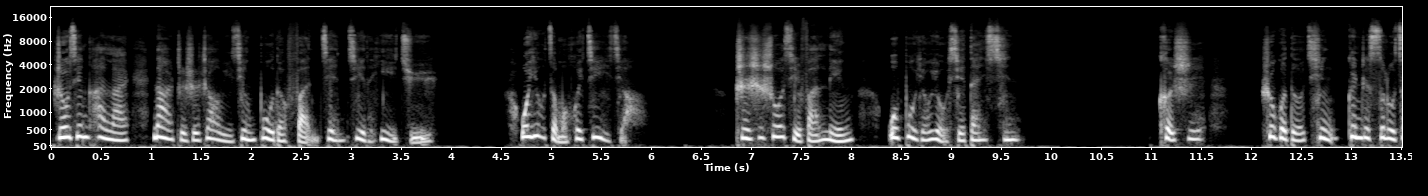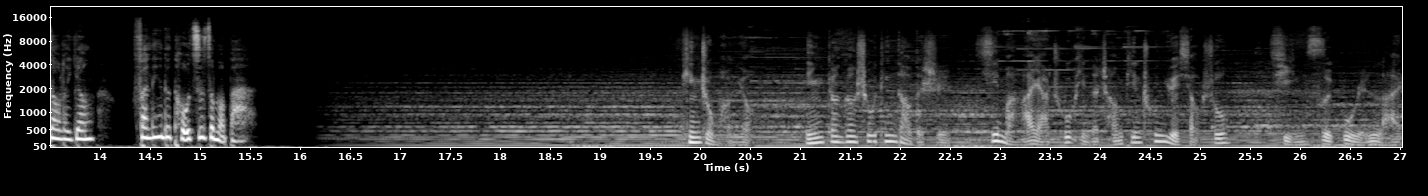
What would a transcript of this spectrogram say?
如今看来，那只是赵以静布的反间计的一局，我又怎么会计较？只是说起樊玲，我不由有些担心。可是，如果德庆跟着思路遭了殃，樊玲的投资怎么办？听众朋友，您刚刚收听到的是喜马拉雅出品的长篇穿越小说《情似故人来》，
